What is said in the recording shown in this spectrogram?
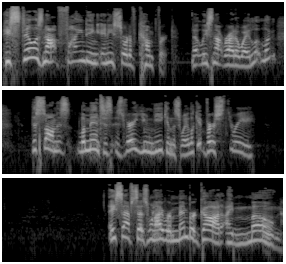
he still is not finding any sort of comfort, at least not right away. Look, look this psalm, this lament is, is very unique in this way. Look at verse 3. Asaph says, When I remember God, I moan.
